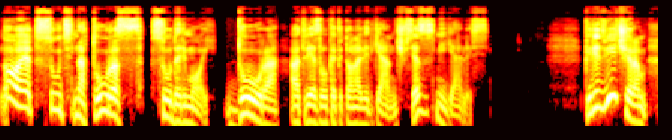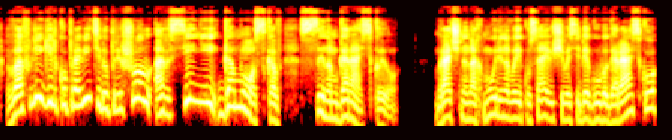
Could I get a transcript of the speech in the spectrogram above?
но это суть натурас, сударь мой. Дура, — отрезал капитан Аверьяныч. Все засмеялись. Перед вечером во флигель к управителю пришел Арсений Гомосков с сыном Гараською. Мрачно нахмуренного и кусающего себе губы Гараську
